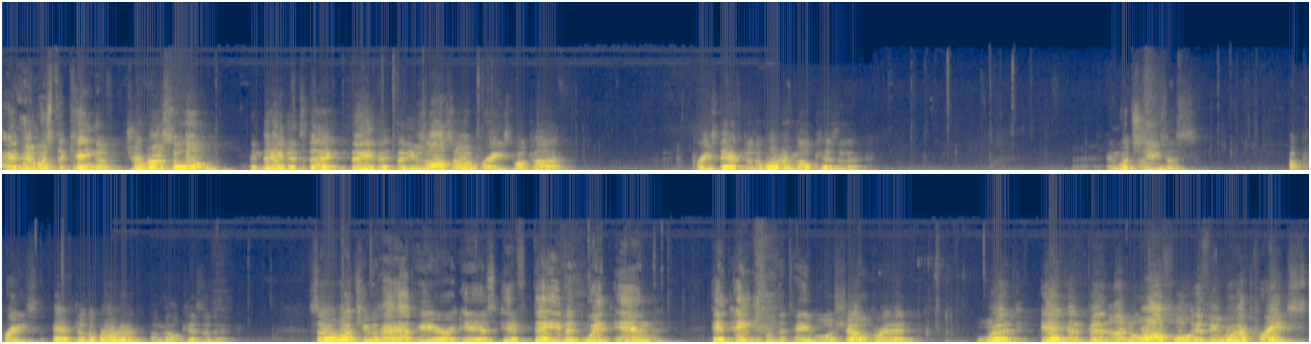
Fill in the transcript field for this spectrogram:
And who was the king of Jerusalem? In David's day, David, but he was also a priest. What kind? Priest after the order of Melchizedek. And what's Jesus? A priest after the order of Melchizedek. So what you have here is if David went in and ate from the table of showbread, would it have been unlawful if he were a priest?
